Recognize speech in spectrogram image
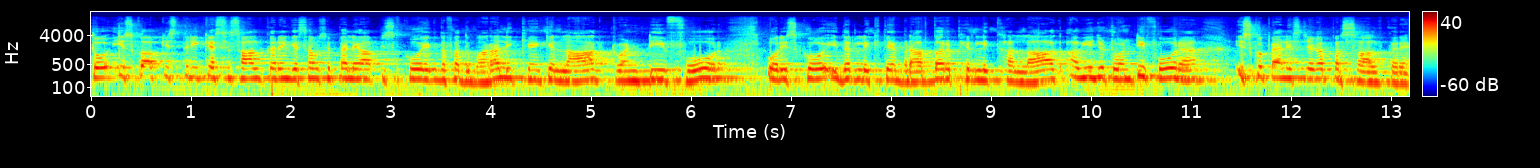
तो इसको आप किस तरीके से सॉल्व करेंगे? सबसे पहले आप इसको एक दफ़ा दोबारा लिखें कि लाख ट्वेंटी फोर और इसको इधर लिखते हैं, बराबर फिर लिखा लाख अब ये जो ट्वेंटी फोर है, इसको पहले इस जगह पर सॉल्व करें।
